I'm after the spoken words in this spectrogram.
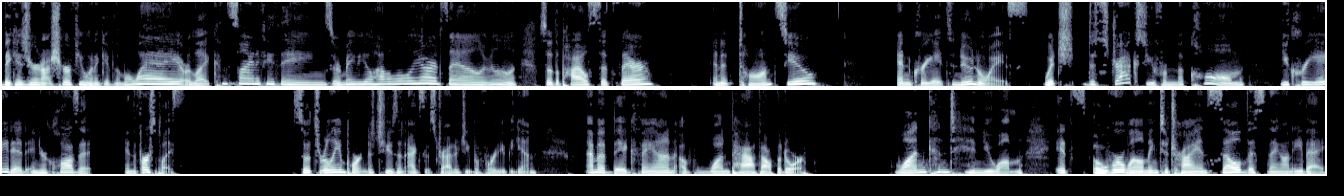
because you're not sure if you want to give them away or like consign a few things or maybe you'll have a little yard sale. So the pile sits there and it taunts you and creates new noise, which distracts you from the calm you created in your closet in the first place. So it's really important to choose an exit strategy before you begin. I'm a big fan of one path out the door. One continuum. It's overwhelming to try and sell this thing on eBay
